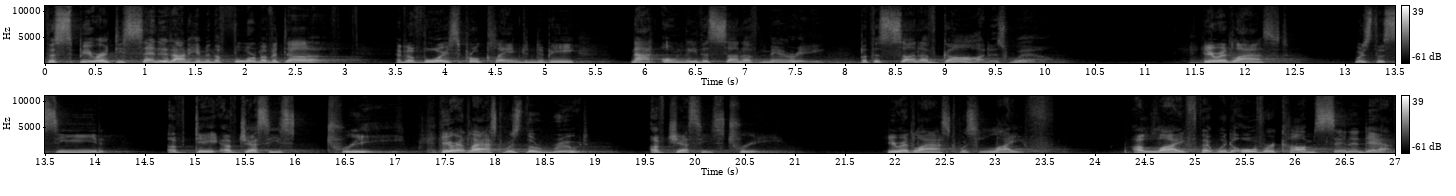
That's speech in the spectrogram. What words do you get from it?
the Spirit descended on him in the form of a dove, and a voice proclaimed him to be not only the Son of Mary, but the Son of God as well. Here at last was the seed of, De- of Jesse's tree. Here at last was the root of Jesse's tree. Here at last was life, a life that would overcome sin and death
